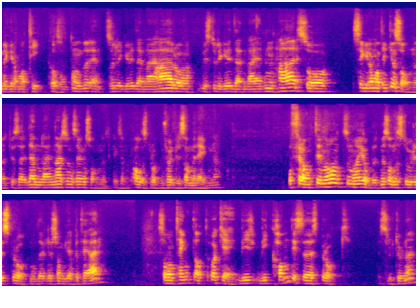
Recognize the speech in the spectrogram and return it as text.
med grammatikk og sånt. Enten så ligger du i den leiren her, og hvis du ligger i den leiren her, så ser grammatikken sånn ut. Hvis det er den linen her, så ser den sånn ut. Liksom. Alle språkene følger de samme reglene. Og fram til nå, som har jobbet med sånne store språkmodeller som GPTR, så har man tenkt at ok, vi, vi kan disse språkstrukturene,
